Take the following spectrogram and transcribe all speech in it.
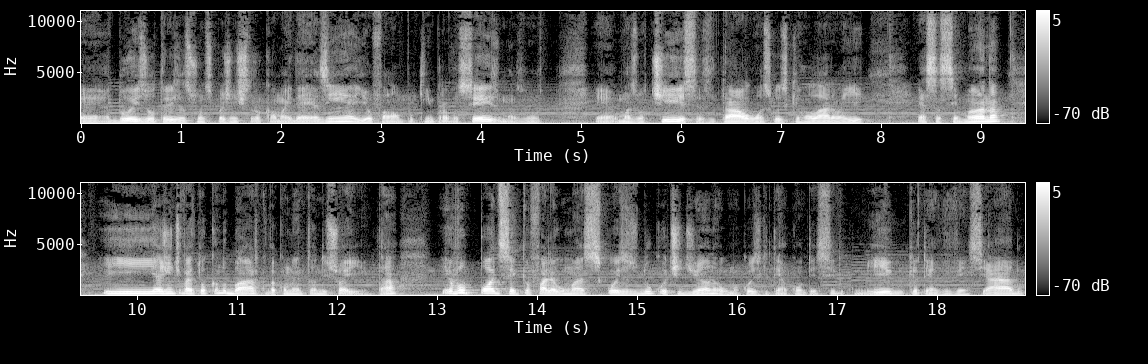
é, dois ou três assuntos para a gente trocar uma ideiazinha e eu falar um pouquinho para vocês, umas, é, umas notícias e tal, algumas coisas que rolaram aí essa semana e a gente vai tocando barco, vai comentando isso aí, tá? Eu vou, pode ser que eu fale algumas coisas do cotidiano, alguma coisa que tenha acontecido comigo, que eu tenha vivenciado,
